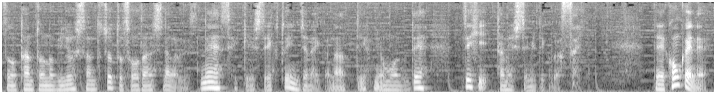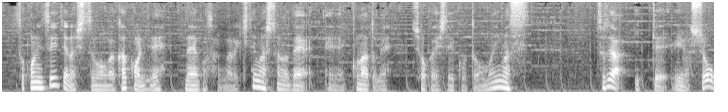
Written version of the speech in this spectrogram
その担当の美容師さんとちょっと相談しながらですね、設計していくといいんじゃないかなっていうふうに思うので、ぜひ試してみてください。で、今回ね、そこについての質問が過去にね、なやこさんから来てましたので、えーこの後ね、紹介していこうと思います。それでは行ってみましょう。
